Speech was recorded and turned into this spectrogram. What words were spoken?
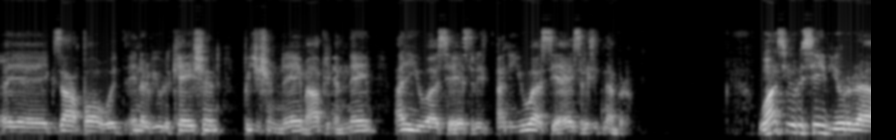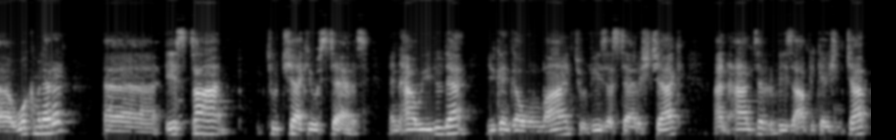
Uh, example with interview location, petition name, applicant name, and USCIS and USCIS receipt number. Once you receive your uh, welcome letter, uh, it's time to check your status. And how you do that? You can go online to Visa Status Check and enter Visa Application type,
